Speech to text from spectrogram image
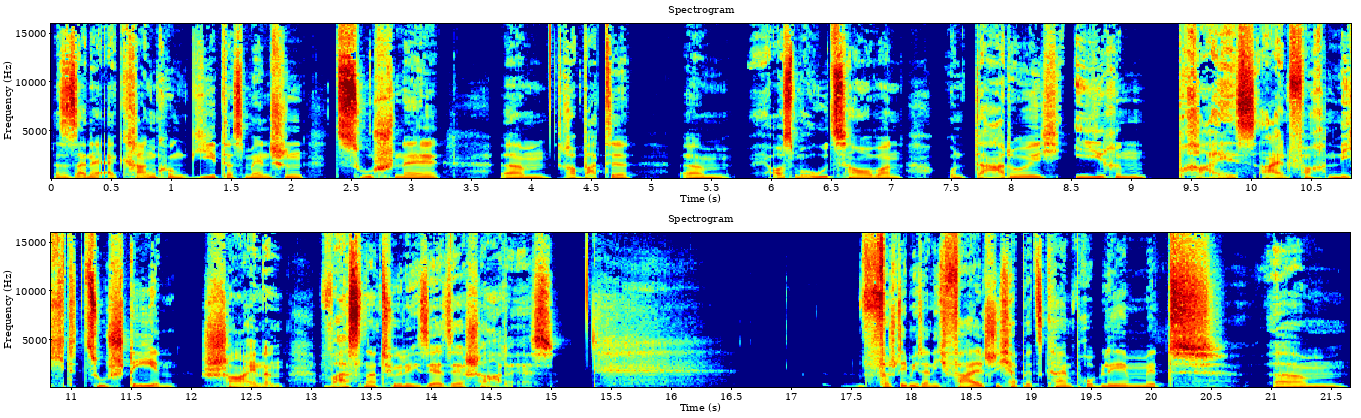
dass es eine Erkrankung gibt, dass Menschen zu schnell ähm, Rabatte ähm, aus dem Hut zaubern und dadurch ihren Preis einfach nicht zu stehen scheinen, was natürlich sehr, sehr schade ist verstehe mich da nicht falsch. Ich habe jetzt kein Problem mit, ähm,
